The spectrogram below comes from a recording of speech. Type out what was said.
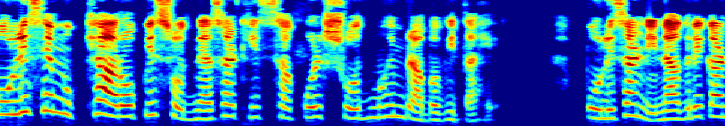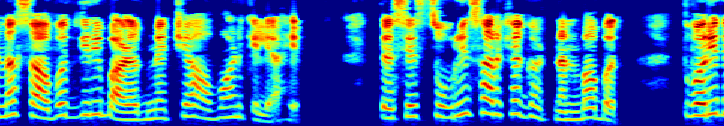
पोलीस हे मुख्य आरोपी शोधण्यासाठी सखोल शोध मोहीम राबवित आहे. पोलिसांनी नागरिकांना सावधगिरी बाळगण्याचे आवाहन केले आहे. तसेच चोरीसारख्या घटनांबाबत त्वरित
